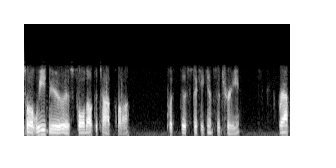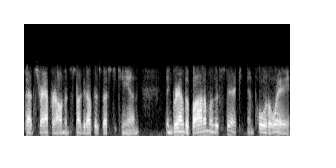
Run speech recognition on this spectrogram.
So what we do is fold out the top claw, put the stick against the tree, wrap that strap around and snug it up as best you can, then grab the bottom of the stick and pull it away.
